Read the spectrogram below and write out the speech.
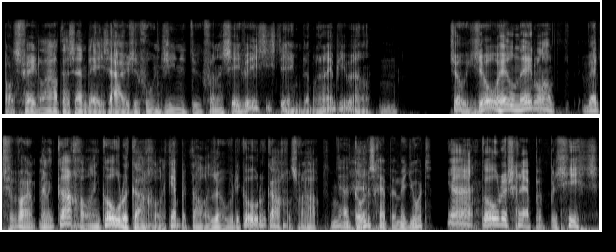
Pas veel later zijn deze huizen voorzien natuurlijk van een cv-systeem. Dat begrijp je wel. Sowieso, heel Nederland werd verwarmd met een kachel, een kolenkachel. Ik heb het alles over de kolenkachels gehad. Ja, het kolenscheppen met Jort. Ja, kolenscheppen, precies.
